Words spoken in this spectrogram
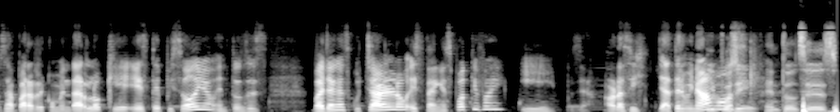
o sea, para recomendarlo que este episodio. Entonces, vayan a escucharlo, está en Spotify y pues ya, ahora sí, ya Y pues terminamos. sí, entonces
